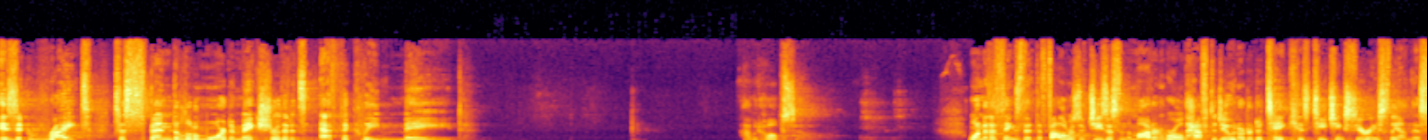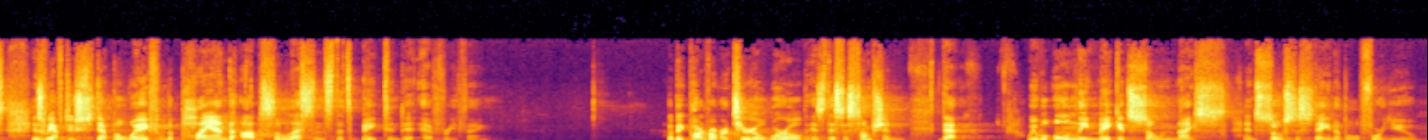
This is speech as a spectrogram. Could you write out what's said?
Is it right to spend a little more to make sure that it's ethically made? I would hope so. One of the things that the followers of Jesus in the modern world have to do in order to take his teaching seriously on this is we have to step away from the planned obsolescence that's baked into everything. A big part of our material world is this assumption that we will only make it so nice and so sustainable for you.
